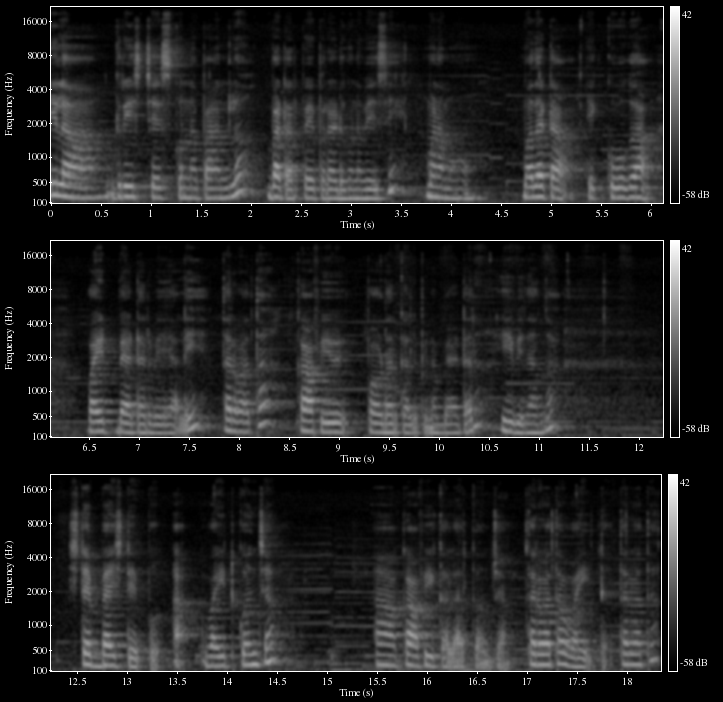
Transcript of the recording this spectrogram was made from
ఇలా గ్రీస్ చేసుకున్న ప్యాన్లో బటర్ పేపర్ అడుగున వేసి మనము మొదట ఎక్కువగా వైట్ బ్యాటర్ వేయాలి. తర్వాత కాఫీ పౌడర్ కలిపిన బ్యాటర్ ఈ విధంగా స్టెప్ బై స్టెప్. వైట్ కొంచెం కాఫీ కలర్ కొంచెం. తర్వాత వైట్. తర్వాత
